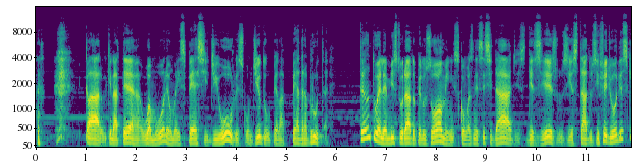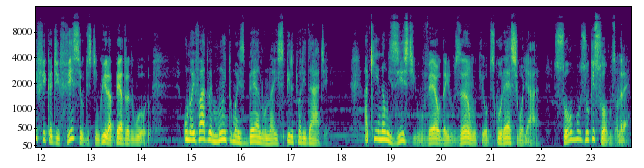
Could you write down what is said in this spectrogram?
claro que na Terra o amor é uma espécie de ouro escondido pela pedra bruta. Tanto ele é misturado pelos homens com as necessidades, desejos e estados inferiores que fica difícil distinguir a pedra do ouro. O noivado é muito mais belo na espiritualidade. Aqui não existe o véu da ilusão que obscurece o olhar. Somos o que somos, André.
